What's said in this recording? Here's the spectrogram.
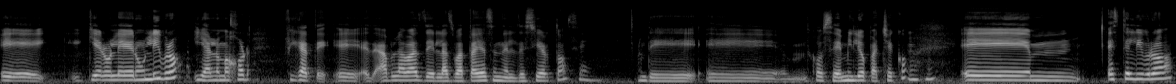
eh, quiero leer un libro y a lo mejor, fíjate, eh, hablabas de las batallas en el desierto. Sí de eh, José Emilio Pacheco. Em, este libro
